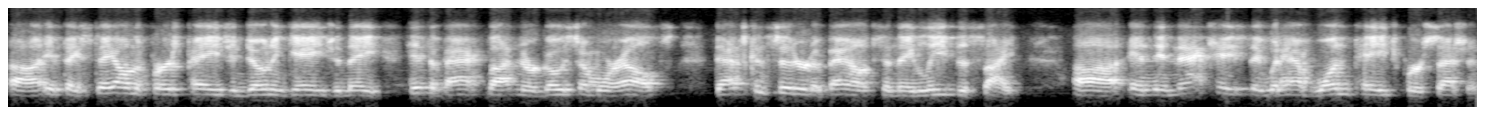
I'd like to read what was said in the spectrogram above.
Uh, if they stay on the first page and don't engage and they hit the back button or go somewhere else, that's considered a bounce and they leave the site. Uh, and in that case, they would have one page per session.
